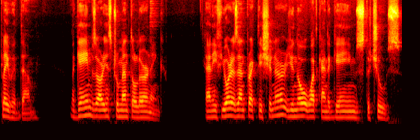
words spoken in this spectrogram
play with them. The games are instrumental learning. And if you're a Zen practitioner, you know what kind of games to choose.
